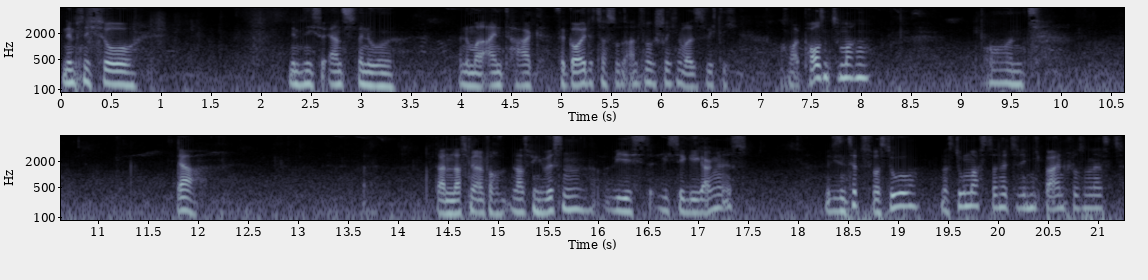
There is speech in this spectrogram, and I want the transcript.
Nimm es nicht so, nicht so ernst, wenn du, wenn du mal einen Tag vergeudet hast, in Anführungsstrichen, weil es ist wichtig, auch mal Pausen zu machen. Und ja, dann lass mir einfach, lass mich wissen, wie es dir gegangen ist. Mit diesen Tipps, was du, was du machst, damit du dich nicht beeinflussen lässt,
